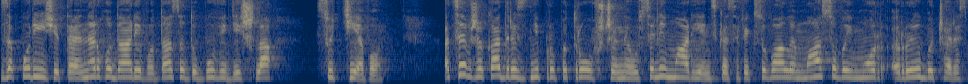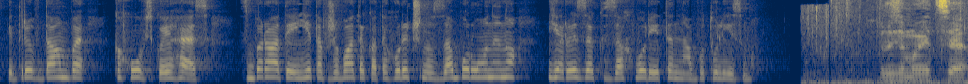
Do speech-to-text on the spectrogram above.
Запоріжжі та Енергодарі вода за добу відійшла суттєво. А це вже кадри з Дніпропетровщини. У селі Мар'їнське зафіксували масовий мор риби через підрив дамби Каховської ГЕС. Збирати її та вживати категорично заборонено. Є ризик захворіти на ботулізм. Друзі мої, це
